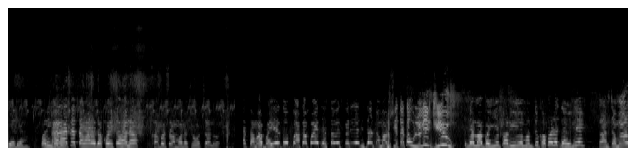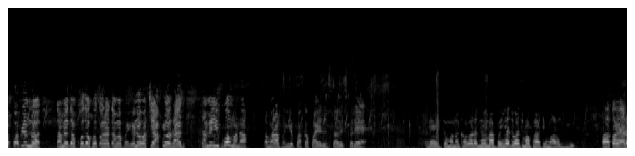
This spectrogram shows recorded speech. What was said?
છે ડે પરી હા તો તમારો ડખો તો હે ને. ખબર છે મને શું ચાલો. તમારા ભાઈએ તો પાકા પાયે દસ્તાવેજ કરી દીધા તમારું ખેતર તો ઉલ્લી જીવ એટલે મારા ભાઈએ કર્યું એ મને તો ખબર જ નહીં તાન તમારો પ્રોબ્લેમ ન તમે દખો દખો કરો તમારા ભાઈઓનો વચ્ચે આકલો રાગ તમે એ કહો મને. તમારા ભાઈએ પાકા પાયે દસ્તાવેજ કર્યા. એટલે એ તો મને ખબર જ નહીં. મારા ભાઈએ જ વચમાં ફાટ્યું મારો દીવો હા તો યાર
